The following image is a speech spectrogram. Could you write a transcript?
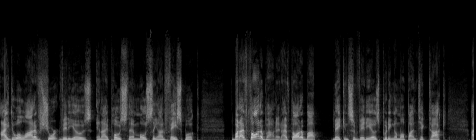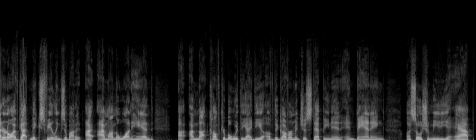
I do a lot of short videos and I post them mostly on Facebook, but I've thought about it. I've thought about making some videos, putting them up on TikTok. I don't know. I've got mixed feelings about it. I, I'm on the one hand, I'm not comfortable with the idea of the government just stepping in and banning a social media app.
